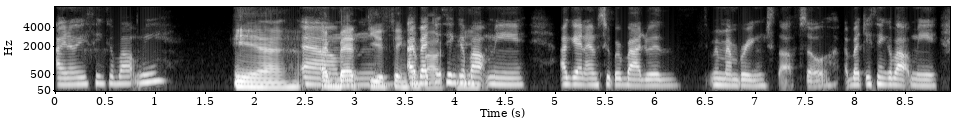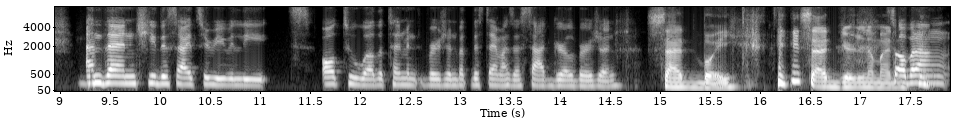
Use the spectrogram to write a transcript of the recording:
i know you think about me yeah. I bet you um, think i about bet you think me. about me again i'm super bad with remembering stuff so i bet you think about me and then she decides to all too well the 10 minute version but this time as a sad girl version sad boy. sad girl naman. sobrang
